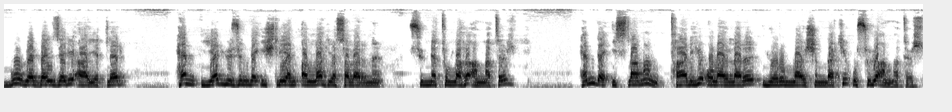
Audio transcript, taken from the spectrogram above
bu ve benzeri ayetler hem yeryüzünde işleyen Allah yasalarını, sünnetullahı anlatır, hem de İslam'ın tarihi olayları yorumlayışındaki usulü anlatır.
